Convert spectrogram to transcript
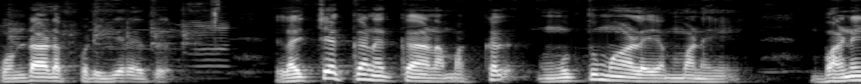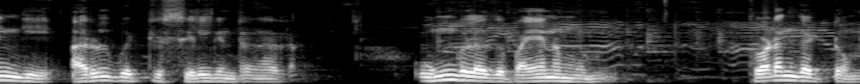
கொண்டாடப்படுகிறது. லட்சக்கணக்கான மக்கள் முத்துமாலை அம்மனை வணங்கி அருள் பெற்று செல்கின்றனர். உங்களது பயணமும் தொடங்கட்டும்.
